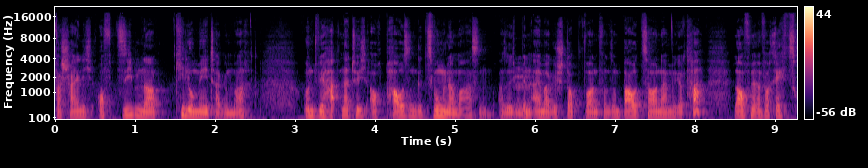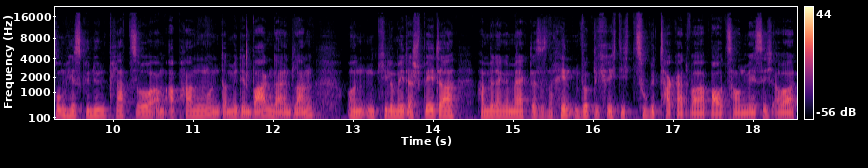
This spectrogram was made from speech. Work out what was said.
wahrscheinlich oft siebener Kilometer gemacht. Und wir hatten natürlich auch Pausen gezwungenermaßen. Also ich bin einmal gestoppt worden von so einem Bauzaun, da haben wir gedacht, ha, laufen wir einfach rechts rum, hier ist genügend Platz so am Abhang und dann mit dem Wagen da entlang. Und einen Kilometer später haben wir dann gemerkt, dass es nach hinten wirklich richtig zugetackert war, bauzaunmäßig. Aber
